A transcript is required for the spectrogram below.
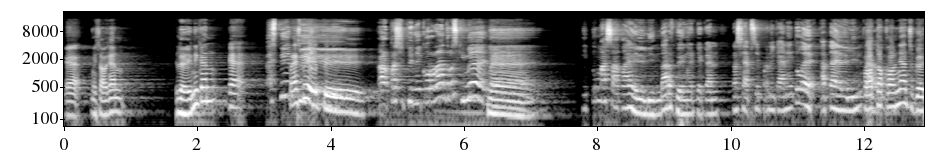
Kayak misalkan lah ini kan kayak PSBB. PSBB. Kalau presidennya corona terus gimana? Nah. Itu Mas Atta Halilintar yang ngadakan resepsi pernikahan itu eh, Atta Halilintar. protokolnya juga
